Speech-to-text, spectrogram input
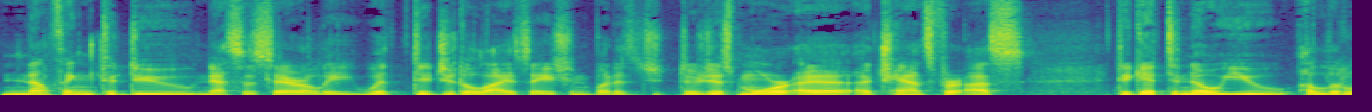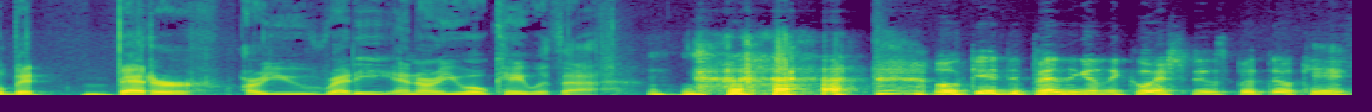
nothing to do necessarily with digitalization, but it's, they're just more a, a chance for us to get to know you a little bit better. Are you ready and are you okay with that? okay, depending on the questions, but okay.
